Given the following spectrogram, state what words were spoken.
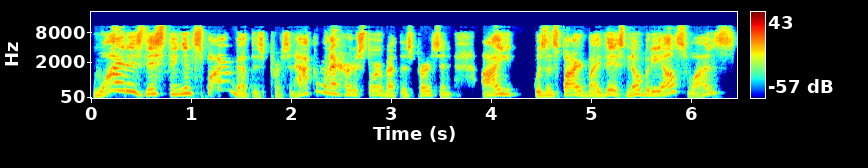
Why does this thing inspire about this person? How come when I heard a story about this person, I was inspired by this, nobody else was?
